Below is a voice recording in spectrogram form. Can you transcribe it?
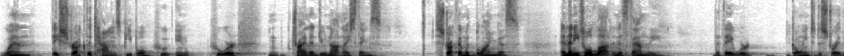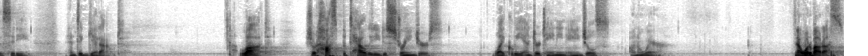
when they struck the townspeople who, in, who were trying to do not nice things, struck them with blindness. And then he told Lot and his family that they were going to destroy the city and to get out. Lot showed hospitality to strangers, likely entertaining angels unaware. Now, what about us?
